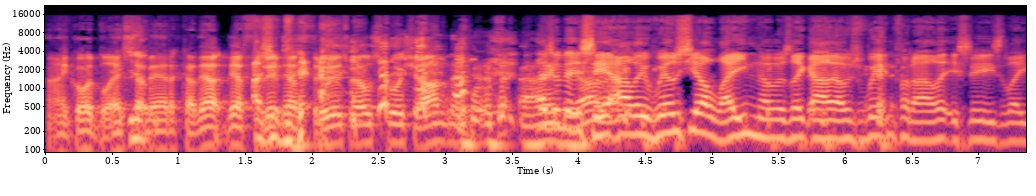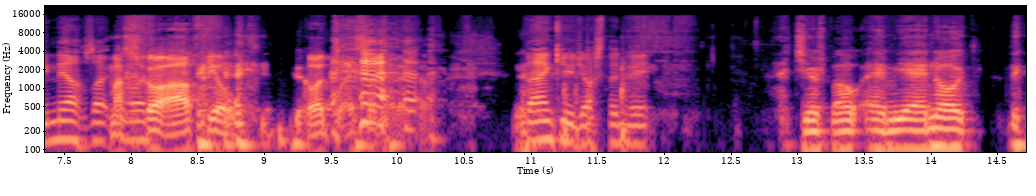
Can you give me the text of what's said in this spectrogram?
Aye, God bless you know, America. They're, they're, through, they're through as well, Scotia, aren't they? I was about to say, Ali, where's your line? I was like, I was waiting for Ali to say his line there. I was like, My Scott Arfield. God bless America. Thank you, Justin, mate. Cheers, Bill. Um, yeah, no, the,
